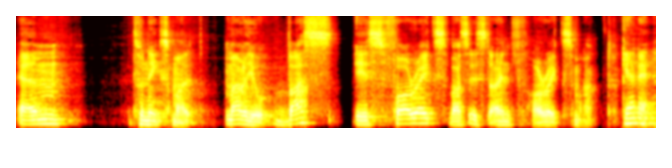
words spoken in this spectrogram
Ähm, zunächst mal, Mario, was ist Forex? Was ist ein Forex-Markt? Gerne.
